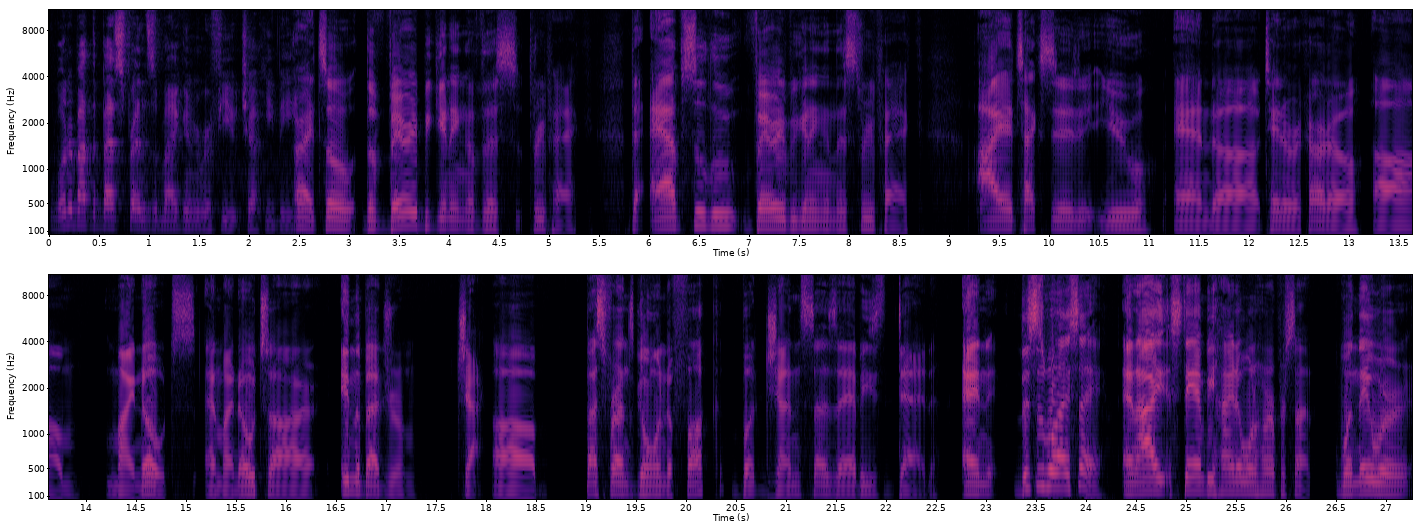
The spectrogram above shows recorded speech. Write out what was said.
What about the best friends am I going to refute, Tzhukie B? All right, so the very beginning of this three pack, the absolute very beginning in this three pack, I texted you and uh, Tater Ricardo um, my notes, and my notes are in the bedroom. Check. Uh, best friends going to fuck, but Jen says Abby's dead. And this is what I say, and I stand behind it 100%. When they were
